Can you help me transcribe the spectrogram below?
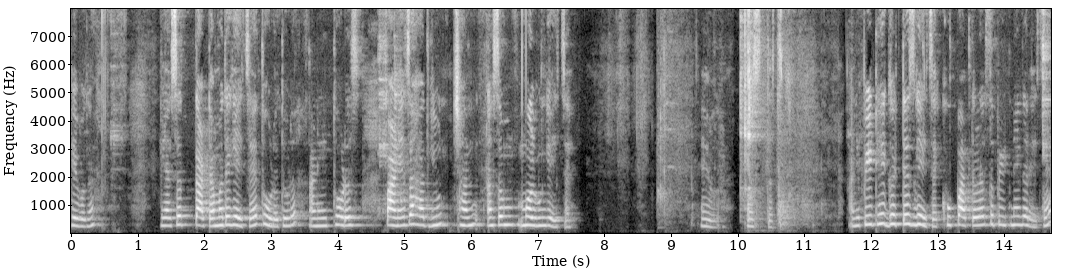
हे बघा. हे असं ताटामध्ये घ्यायचं आहे थोडं थोडं आणि थोडं पाण्याचा हात घेऊन छान असं मळून घ्यायचं आहे हे बघा मस्तच. आणि पीठ हे घट्टच घ्यायचं आहे खूप पातळ असं पीठ नाही करायचं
